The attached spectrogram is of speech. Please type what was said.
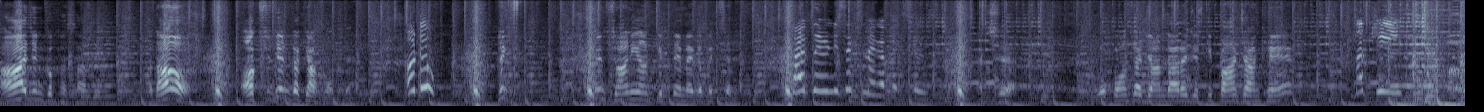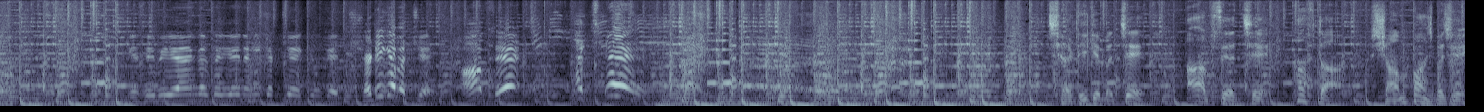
आज इनको फंसा दे। बताओ ऑक्सीजन का क्या फॉर्मूला है? ओ टू इंसानी आँख कितने मेगापिक्सल है? 576 मेगापिक्सल अच्छा वो कौन सा जानदार है जिसकी पाँच आँखें हैं? मक्खी किसी भी एंगल से ये नहीं कच्चे क्योंकि छठी के बच्चे आपसे अच्छे। छठी के बच्चे आपसे अच्छे। हफ़्ता शाम पाँच बजे।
